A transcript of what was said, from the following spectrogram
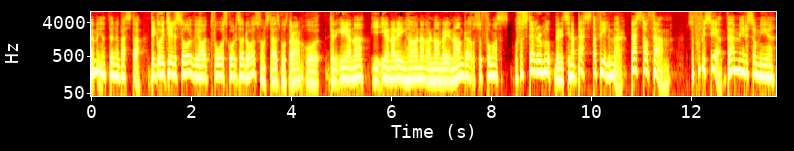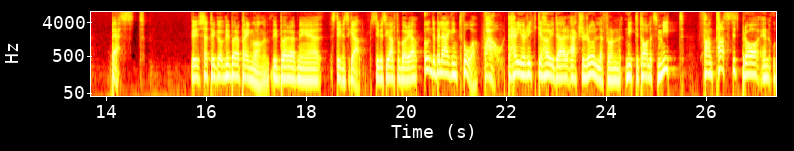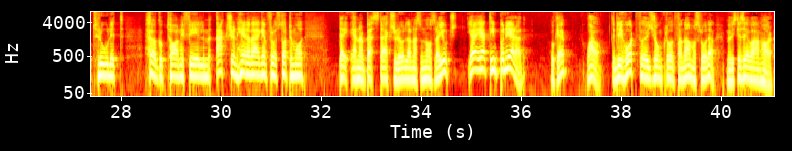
Vem är egentligen den bästa? Det går ju till så, vi har två skådisar då som ställs mot varandra och den ena i ena ringhörnan och den andra i den andra och så, får man, och så ställer de upp med sina bästa filmer. Bäst av fem. Så får vi se, vem är det som är bäst? Vi, sätter igång, vi börjar på en gång. Vi börjar med Steven Seagal. Steven Seagal får börja. Under belägring 2. Wow, det här är ju en riktig höjdare actionrulle från 90-talets mitt. Fantastiskt bra, en otroligt högoktanig film, action hela vägen från start till mål. Det är en av de bästa actionrullarna som någonsin har gjorts. Jag är helt imponerad. Okej? Okay? Wow. Det blir hårt för Jean-Claude Van Damme att slå den, men vi ska se vad han har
